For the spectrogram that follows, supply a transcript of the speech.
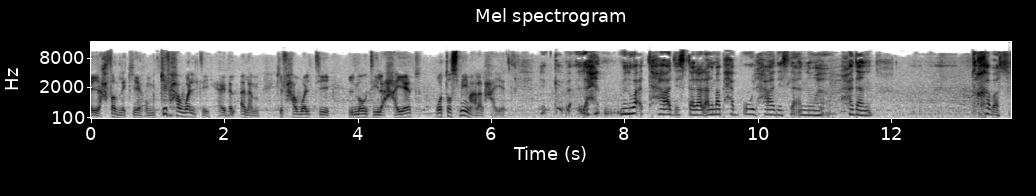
يحفظ لك إياهم. كيف حولتي هذا الألم؟ كيف حولتي الموت إلى حياة والتصميم على الحياة؟ لح... من وقت حادث طلال أنا ما بحب أقول حادث لأنه حدا خبص.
